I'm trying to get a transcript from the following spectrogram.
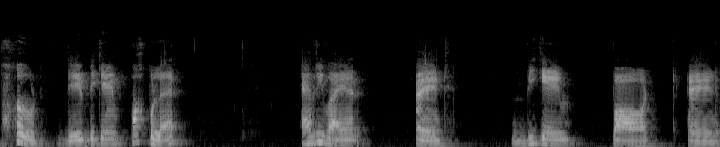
found. They became popular everywhere and became part and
